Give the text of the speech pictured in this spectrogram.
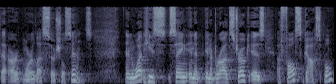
that are more or less social sins. And what he's saying in a, in a broad stroke is a false gospel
